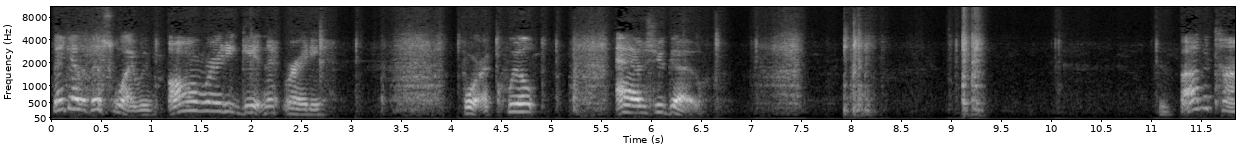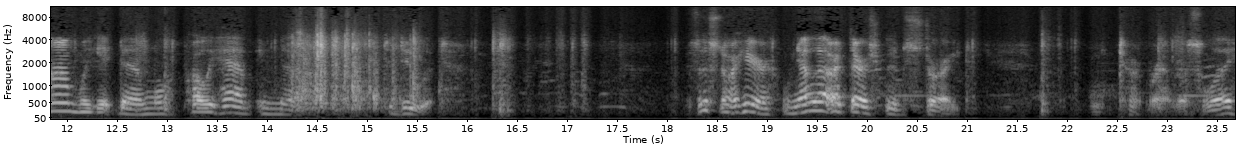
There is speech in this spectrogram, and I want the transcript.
Think of it this way. We've already getting it ready for a quilt as you go. By the time we get done, we'll probably have enough to do it. So this right here, we know that right there is good straight. Turn around this way.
